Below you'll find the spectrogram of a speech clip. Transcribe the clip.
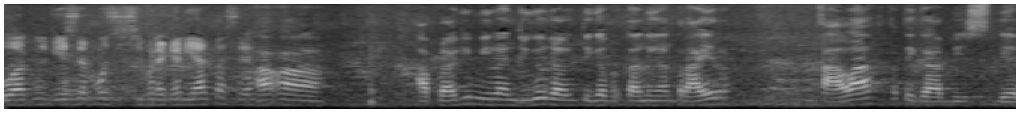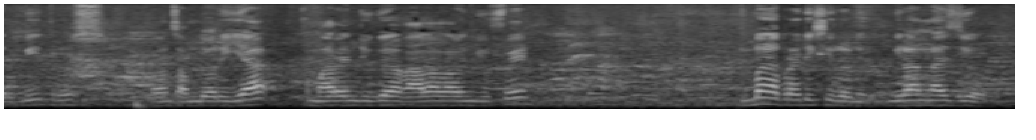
Buat ngegeser posisi mereka di atas ya. Ah, ah. apalagi Milan juga dalam tiga pertandingan terakhir kalah ketika habis derby terus lawan Sampdoria kemarin juga kalah lawan Juve. Gimana prediksi lo nih? Milan Lazio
